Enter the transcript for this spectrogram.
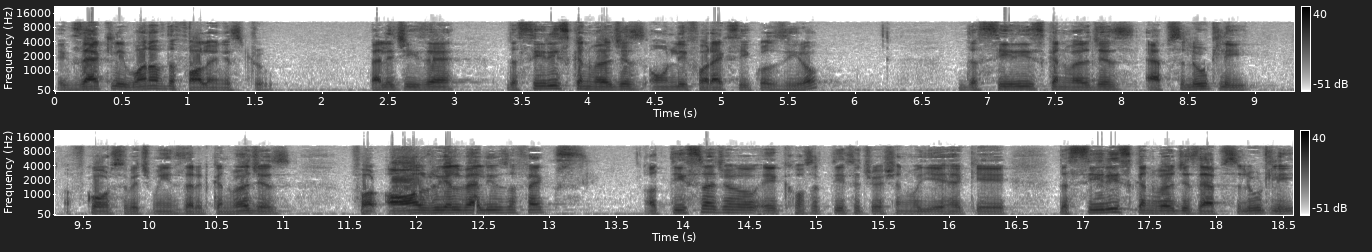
exactly one of the following چیز ہے the series real values of x اور تیسرا جو ایک ہو سکتی ہے سچویشن وہ یہ ہے کہ the series converges absolutely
